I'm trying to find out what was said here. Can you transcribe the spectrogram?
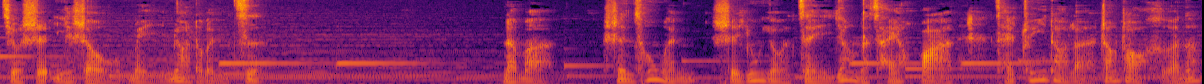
就是一首美妙的文字。那么，沈从文是拥有怎样的才华，才追到了张兆和呢？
